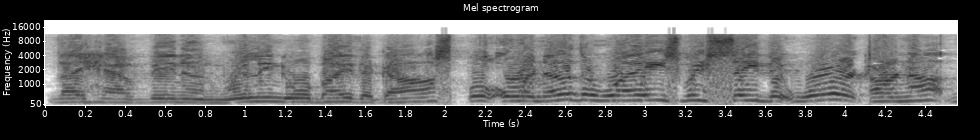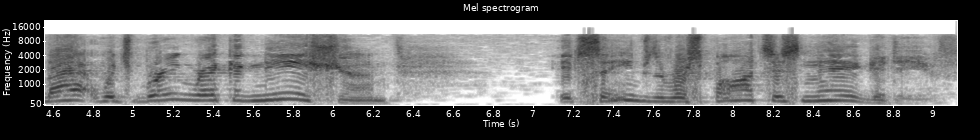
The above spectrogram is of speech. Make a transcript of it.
They have been unwilling to obey the gospel, or in other ways we see that work are not that which bring recognition. It seems the response is negative.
